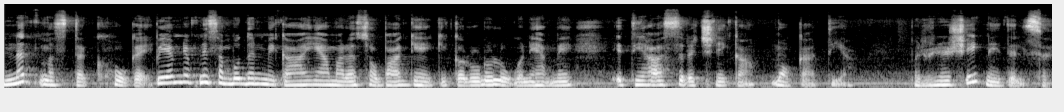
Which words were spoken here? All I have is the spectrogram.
नतमस्तक हो गए। पीएम ने अपने संबोधन में कहा, यह हमारा सौभाग्य है कि करोड़ों लोगों ने हमें इतिहास रचने का मौका दिया। परवीन सिंह, नई दिल से।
